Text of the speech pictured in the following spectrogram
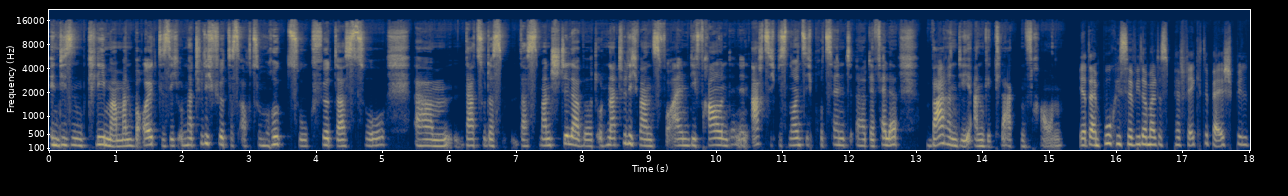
in diesem Klima. Man beäugte sich und natürlich führt das auch zum Rückzug, führt das zu, ähm, dazu, dass, dass man stiller wird. Und natürlich waren es vor allem die Frauen, denn in 80 bis 90 Prozent äh, der Fälle waren die angeklagten Frauen. Ja, dein Buch ist ja wieder mal das perfekte Beispiel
